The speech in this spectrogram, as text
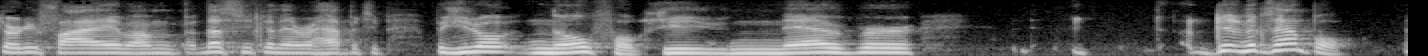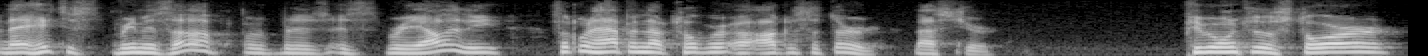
35. I'm nothing can ever happen to. me. But you don't know, folks. You never get an example. And I hate to bring this up, but, it's, it's reality. Look what happened October, uh, August the third last year. People went to the store.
